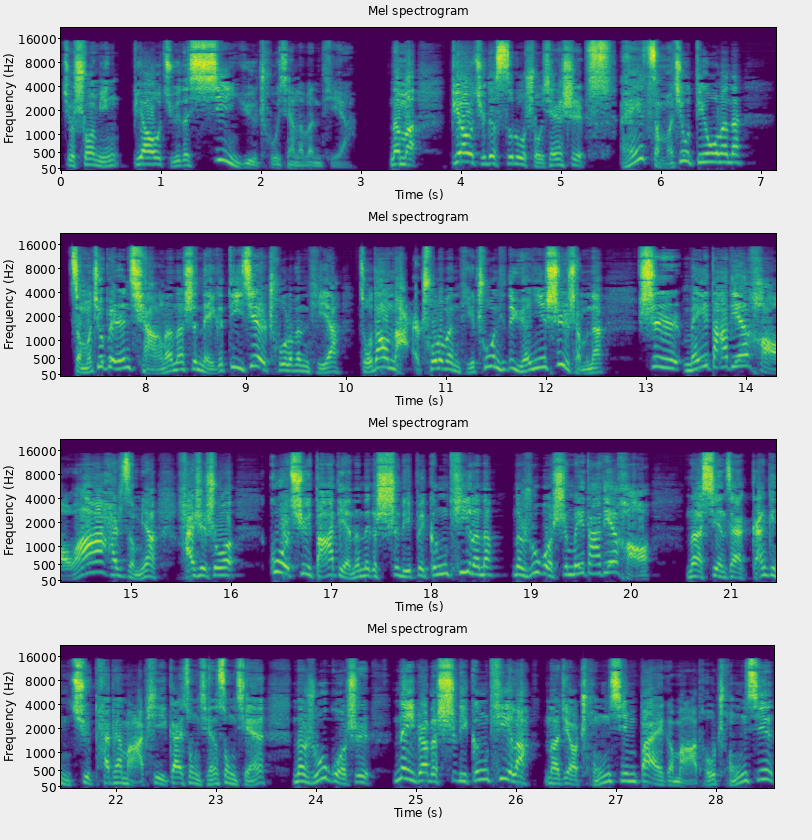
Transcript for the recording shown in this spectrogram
就说明镖局的信誉出现了问题啊。那么镖局的思路首先是：哎，怎么就丢了呢？怎么就被人抢了呢？是哪个地界出了问题啊？走到哪儿出了问题？出问题的原因是什么呢？是没打点好啊，还是怎么样？还是说过去打点的那个势力被更替了呢？那如果是没打点好，那现在赶紧去拍拍马屁，该送钱送钱。那如果是那边的势力更替了，那就要重新拜个码头，重新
